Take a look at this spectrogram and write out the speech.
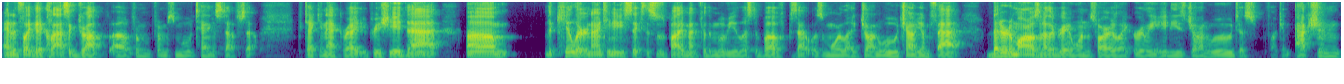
And it's like a classic drop uh, from, from some Wu Tang stuff. So protect your neck, right? You appreciate that. Um, the Killer, 1986. This was probably meant for the movie list above because that was more like John Woo, Chow Yun Fat. Better Tomorrow is another great one as far as like early 80s John Woo, just fucking action,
